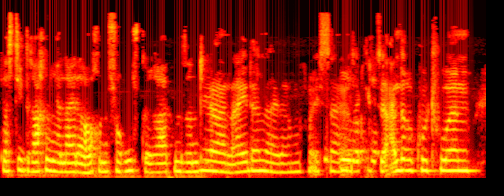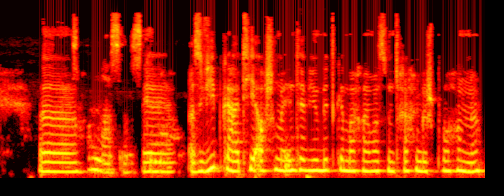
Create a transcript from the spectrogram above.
dass die Drachen ja leider auch in Verruf geraten sind. Ja, leider, leider, muss man echt sagen. Also, es gibt ja andere Kulturen, äh, anders ist. Genau. also Wiebke hat hier auch schon mal ein Interview mitgemacht, haben wir so einen Drachen gesprochen, ne?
